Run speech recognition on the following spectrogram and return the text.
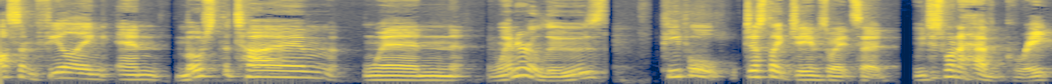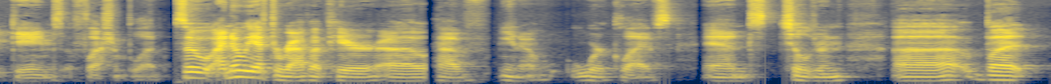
awesome feeling and most of the time when win or lose people just like james white said we just want to have great games of flesh and blood. So i know we have to wrap up here uh, have you know work lives and children uh, but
